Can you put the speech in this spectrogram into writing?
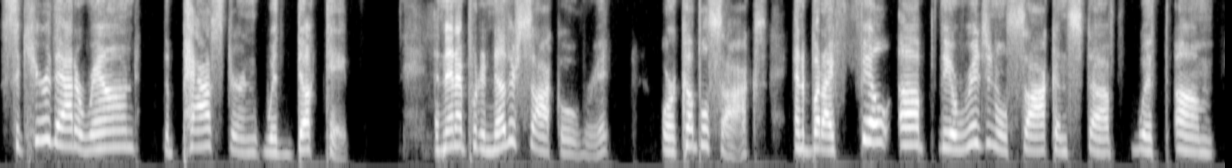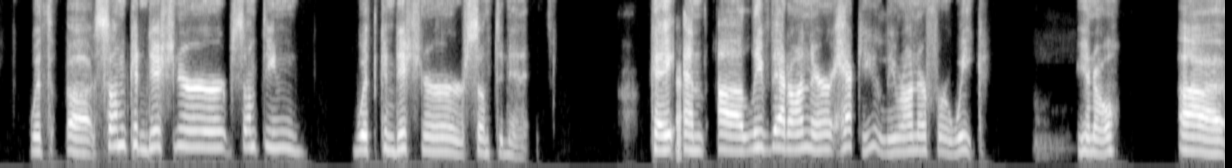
secure that around the pastern with duct tape. And then I put another sock over it or a couple socks and but I fill up the original sock and stuff with um with uh some conditioner, something with conditioner or something in it. Okay, and uh leave that on there. Heck, you leave it on there for a week. You know, uh,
